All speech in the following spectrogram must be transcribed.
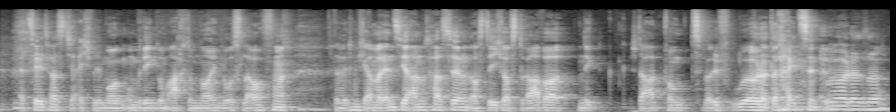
erzählt hast, ja, ich will morgen unbedingt um 8, um 9 loslaufen, damit ich mich an Valencia anpasse und aus sehe ich auf Strava, Nick, Startpunkt 12 Uhr oder 13 Uhr oder so.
